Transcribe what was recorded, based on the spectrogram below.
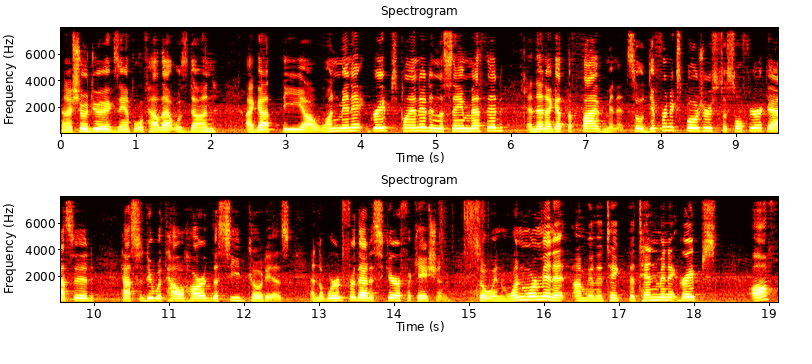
And I showed you an example of how that was done. I got the uh, one minute grapes planted in the same method. And then I got the five minutes. So different exposures to sulfuric acid has to do with how hard the seed coat is. And the word for that is scarification. So in one more minute, I'm going to take the 10 minute grapes off,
